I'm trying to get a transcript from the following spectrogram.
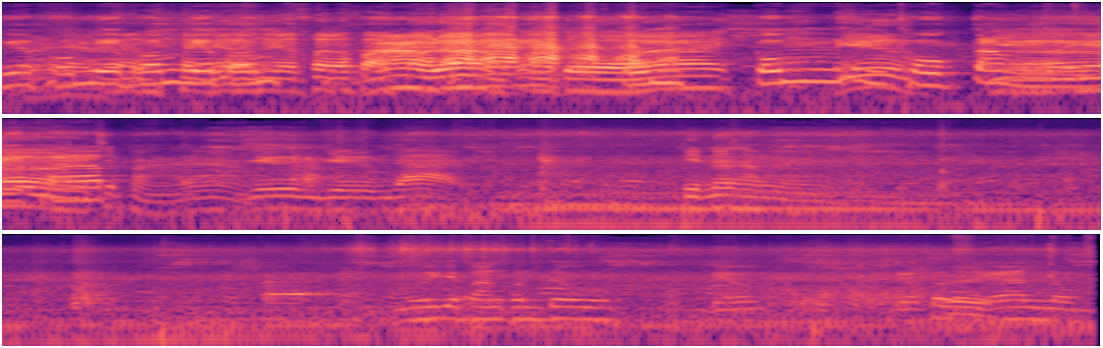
เรือผมเรือผมเรือผมอ้าวแล้วเอาตัวเอ้ยกลมให้ถูกต้องเลยเอนะอครับ ชิบหายแล้วยืมยืมได้ กินแล้วทำไงมือจะบังคนดู เดี๋ยว เดี๋ยวก็เสียอารมณ์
